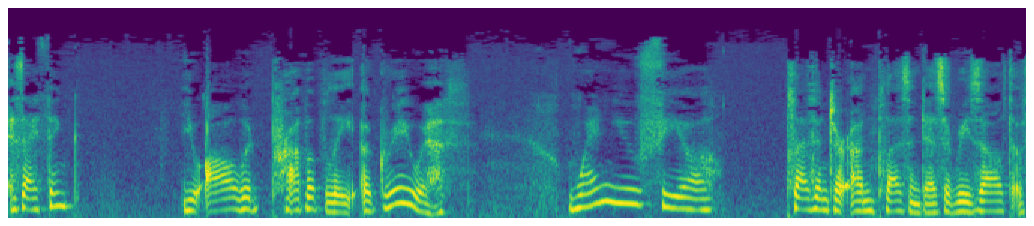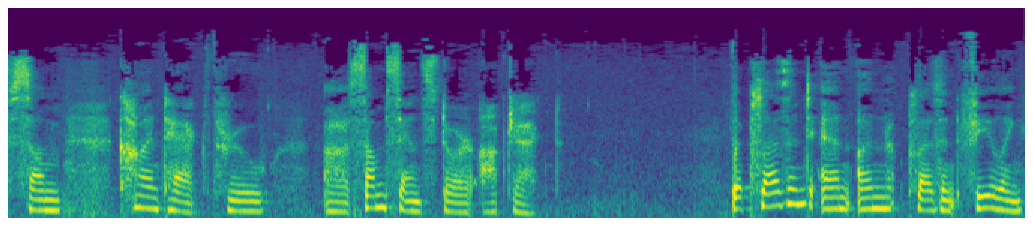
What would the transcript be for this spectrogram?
As I think you all would probably agree with, when you feel pleasant or unpleasant as a result of some contact through uh, some sense door object, the pleasant and unpleasant feeling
